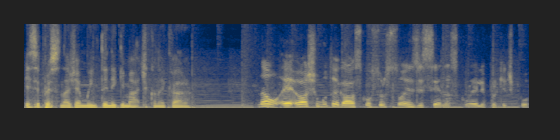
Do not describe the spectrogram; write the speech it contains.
Esse personagem é muito enigmático, né, cara? Não, é, eu acho muito legal as construções de cenas com ele, porque, tipo,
